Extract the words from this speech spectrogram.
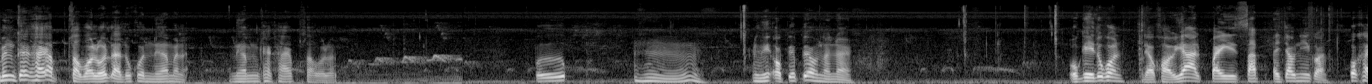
มันคล้ายๆกับสับปะรดอะทุกคนเนื้อมันอะเนื้อมันคล้ายๆกับสับปะรดปึ๊บอืออันนี้ออกเปรี้ยวๆหน่อยๆโอเคทุกคนเดี๋ยวขออนุญาตไปซัดไอ้เจ้านี่ก่อนว่าใคร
